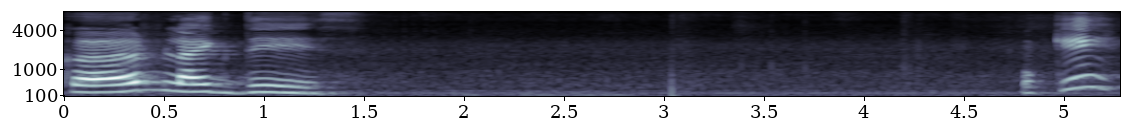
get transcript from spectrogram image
curve like this. Okay?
